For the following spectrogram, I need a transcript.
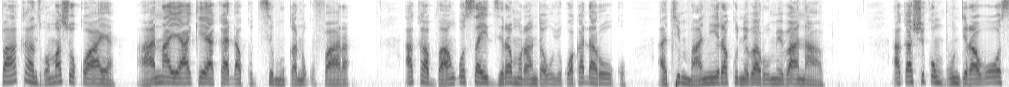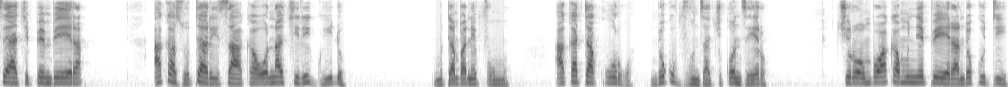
Paakanzwa mashoko aya hana yake yakada kutsemuka nokufara. Akabva angosaidzira muranda uyu kwakadaroko achimhanyira kune varume vana ava. Akasvikombundira vose achipembera. Akazotarisa akaona chiri gwido mutamba nepfumo. Akatakurwa ndokubvunza chikonzero. Chirombo akamunyepera ndokuti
